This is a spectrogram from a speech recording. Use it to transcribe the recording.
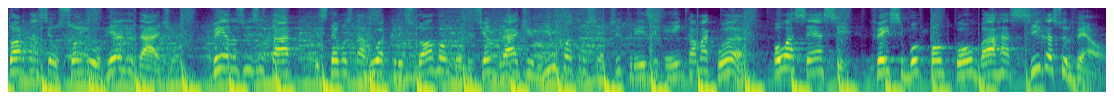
torna seu sonho realidade. Venha nos visitar. Estamos na rua Cristóvão Gomes de Andrade, 1413, em Camacuã. Ou acesse facebook.com barra Siga Survel.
